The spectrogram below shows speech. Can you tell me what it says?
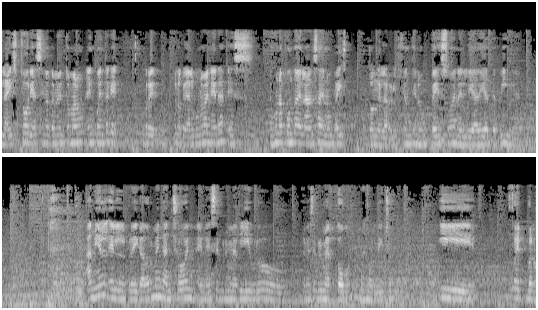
la historia, sino también tomar en cuenta que, bueno, que de alguna manera es, es una punta de lanza en un país donde la religión tiene un peso en el día a día terrible. A mí el, predicador me enganchó en, en, ese primer libro, en ese primer tomo, mejor dicho, y fue, bueno,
